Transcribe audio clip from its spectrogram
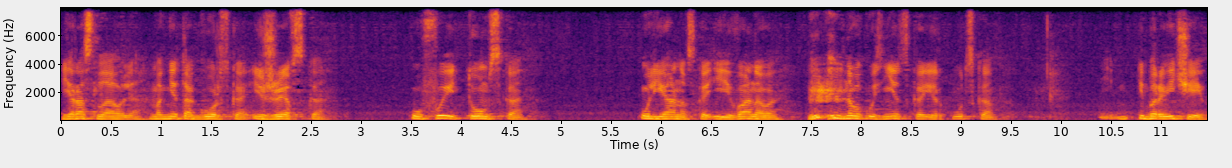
Ярославля, Магнитогорска, Ижевска, Уфы, Томска, Ульяновска и Иваново, Новокузнецка, Иркутска и Боровичей.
